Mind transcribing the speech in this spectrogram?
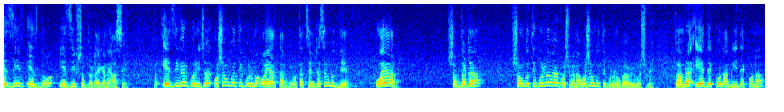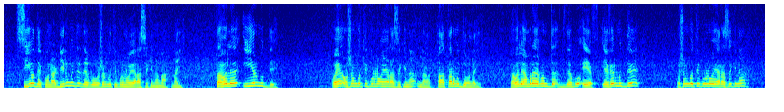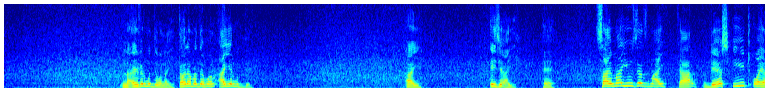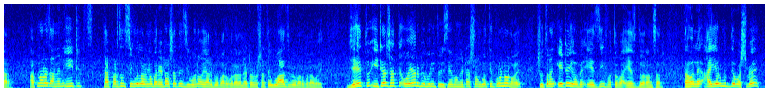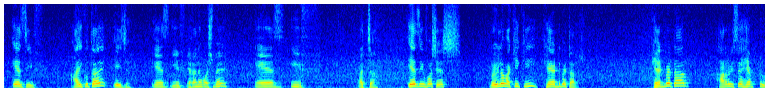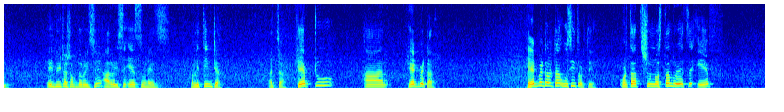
এজিফ এজ দো এজিফ শব্দটা এখানে আছে। তো এজিফের পরিচয় অসঙ্গতিপূর্ণ ওয়ার থাকবে। অর্থাৎ সেন্টেন্সের মধ্যে ওয়ার শব্দটা সঙ্গতিপূর্ণভাবে বসবে না, অসঙ্গতিপূর্ণভাবে বসবে। তো আমরা এ দেখব না, বি দেখব না, সিও দেখব না, ডির মধ্যে দেখব অসঙ্গতিপূর্ণ ওয়ার আছে কিনা? না, নাই। তাহলে ই এর মধ্যে ওয়ার অসঙ্গতিপূর্ণ ওয়ার আছে কি না না তা, তার মধ্যেও নাই। তাহলে আমরা এখন দেখব এফ এফ এর মধ্যে অসঙ্গতিপূর্ণ ওয়ার আছে কি না এফ এর মধ্যেও নাই। তাহলে আমরা দেখুন আই এর মধ্যে। আই এই যে আই হ্যাঁ। Saima uses my car dash it were. আপনারা জানেন it third person singular number এটার সাথে জীবনে ওয়ার ব্যবহার করা হয় না, এটার সাথে ওয়াজ ব্যবহার করা হয়। যেহেতু ইটের সাথে ওয়ার ব্যবহৃত হয়েছে এবং এটা সঙ্গতিপূর্ণ নয়, সুতরাং এটাই হবে এজ ইফ অথবা এজ দোর আনসার তাহলে আই এর মধ্যে বসবে এজ ইফ আই কোথায়? এই যে এজ ইফ এখানে বসবে এজ ইফ আচ্ছা এজ ইফও শেষ। রইল বাকি কি? হেড বেটার হেড বেটার আর রয়েছে হেভ টু দুইটা শব্দ রয়েছে, আর রয়েছে এস সুন এজ মানে তিনটা। আচ্ছা হেভ টু আর হেড বেটার। হেড বেটারটা উচিত অর্থে, অর্থাৎ শূন্যস্থান রয়েছে এফ,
